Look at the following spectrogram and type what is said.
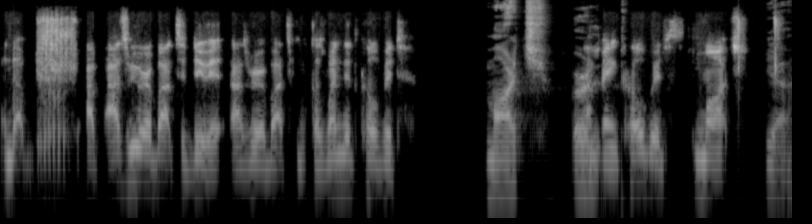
And that, as we were about to do it, as we were about to, because when did COVID? March. Early... I think COVID March. Yeah.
